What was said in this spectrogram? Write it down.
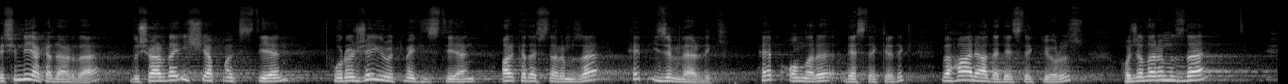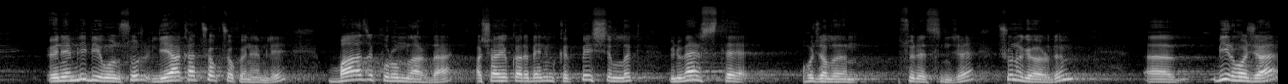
Ve şimdiye kadar da dışarıda iş yapmak isteyen, proje yürütmek isteyen arkadaşlarımıza hep izin verdik. Hep onları destekledik ve hala da destekliyoruz. Hocalarımızda önemli bir unsur, liyakat çok çok önemli. Bazı kurumlarda aşağı yukarı benim 45 yıllık üniversite hocalığım süresince şunu gördüm. Ee, bir hoca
